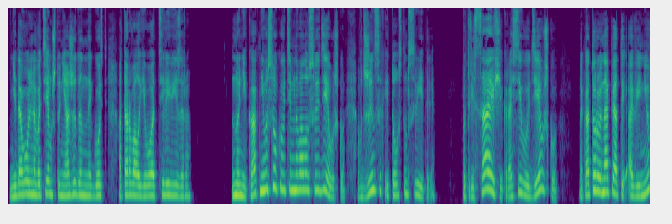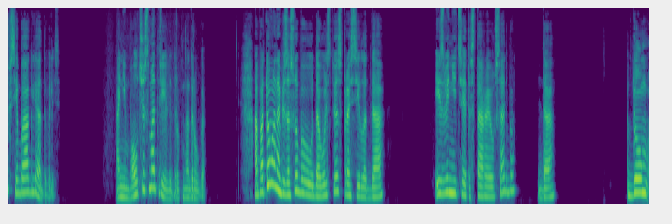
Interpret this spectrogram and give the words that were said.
недовольного тем, что неожиданный гость оторвал его от телевизора. Но никак не высокую темноволосую девушку в джинсах и толстом свитере. Потрясающе красивую девушку, на которую на Пятой авеню все бы оглядывались. Они молча смотрели друг на друга. А потом она без особого удовольствия спросила «Да, «Извините, это старая усадьба?» «Да». «Дом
